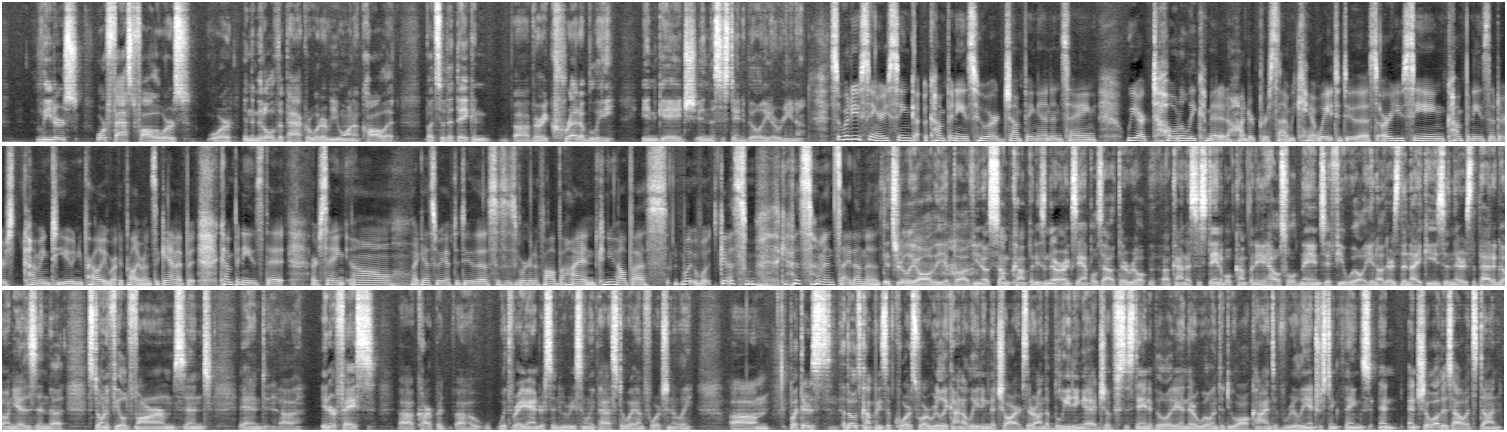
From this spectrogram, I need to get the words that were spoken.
leaders or fast followers or in the middle of the pack or whatever you want to call it, but so that they can uh, very credibly engage in the sustainability arena. So, what are you seeing? Are you seeing companies who are jumping in and saying, we are totally committed 100%, we can't wait to do this? Or are you seeing companies that are coming to you, and you probably, it probably runs the gamut, but companies that are saying, oh, I guess we have to do this. This is, we're going to fall behind. Can you help us? What, what, give us some, give us some insight on this. It's really all the above. You know, some companies, and there are examples out there, real uh, kind of sustainable company, household names, if you will. You know, there's the Nikes and there's the Patagonia and the Stonyfield Farms and and uh, Interface uh, carpet uh, with Ray Anderson, who recently passed away, unfortunately. Um, but there's those companies, of course, who are really kind of leading the charge. They're on the bleeding edge of sustainability, and they're willing to do all kinds of really interesting things and and show others how it's done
